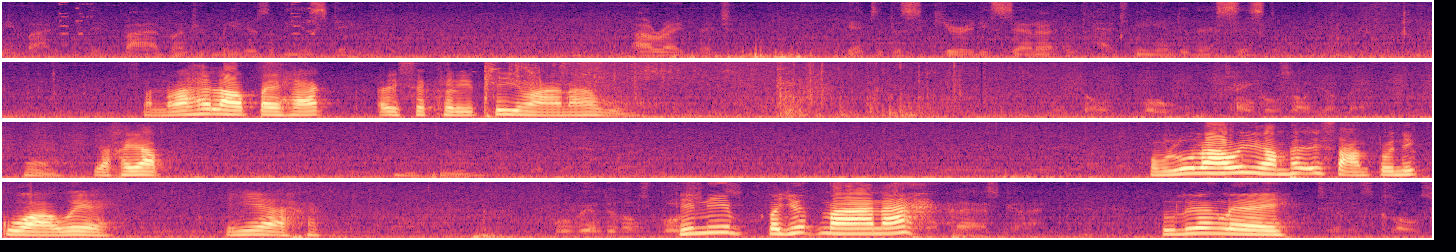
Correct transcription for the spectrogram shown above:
anybody within 500 meters of the estate. All right, Mitchell. Get to the security center and patch me into their system. มันว่าให้เราไปแฮ็กไอ security มานะครับผม Don't move. Tangle's on your left. อ่าอย่าขยับ ผมรู้แล้วว่าจะทำให้ไอสามตัวนี้กลัวเว้ยไอ้ เฮีย Move into those ที่ bushes. นี่ประยุทธ์มานะ Last guy. ดูเรื่องเลย Until he's close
